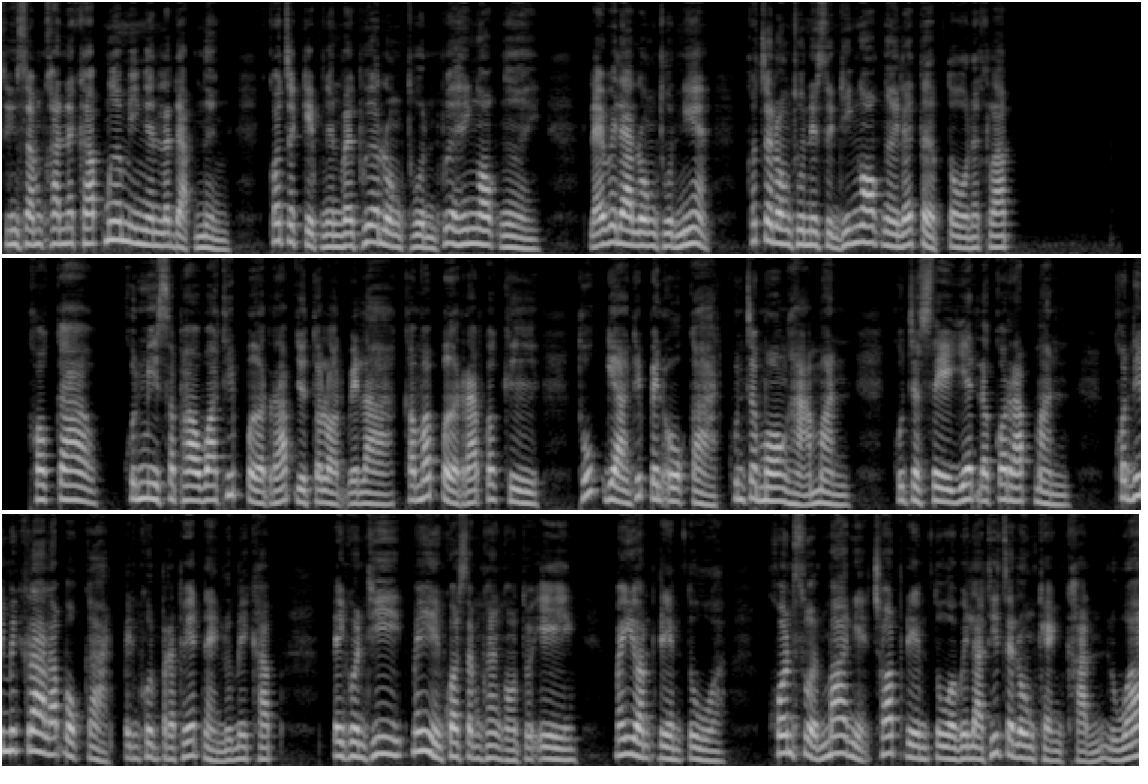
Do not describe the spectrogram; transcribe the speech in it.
สิ่งสำคัญนะครับเมื่อมีเงินระดับหนึ่ง ก็จะเก็บเงินไว้เพื่อลงทุนเพื่อให้งอกเงย และเวลาลงทุนเนี่ยก็จะลงทุนในสิ่งที่งอกเงยและเติบโตนะครับ ข้อ 9 คุณมีสภาวะที่เปิดรับอยู่ตลอดเวลาคำว่าเปิดรับก็คือ ทุกอย่างที่เป็นโอกาส คุณจะมองหามัน คุณจะเซเยสแล้วก็รับมัน คนที่ไม่กล้ารับโอกาสเป็นคนประเภทไหนรู้ไหมครับ เป็นคนที่ไม่เห็นความสำคัญของตัวเอง ไม่ยอมเตรียมตัว คนส่วนมากเนี่ยชอบเตรียมตัวเวลาที่จะลงแข่งขันหรือว่า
